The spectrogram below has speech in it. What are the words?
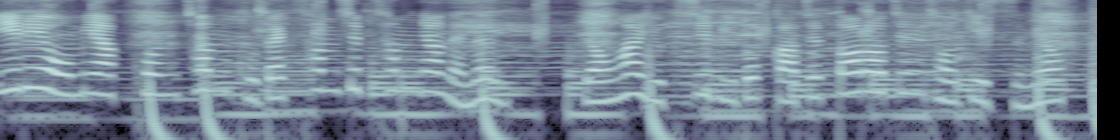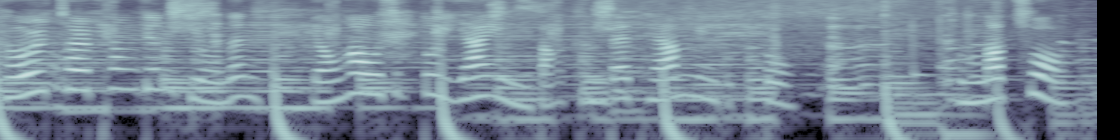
1위 오미아콘 1933년에는 영하 62도까지 떨어진 적이 있으며 겨울철 평균 기온은 영하 50도 이하입니다. 근데 대한민국도 존나 추워.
